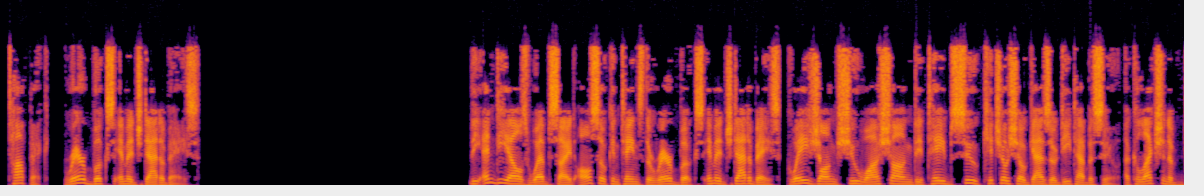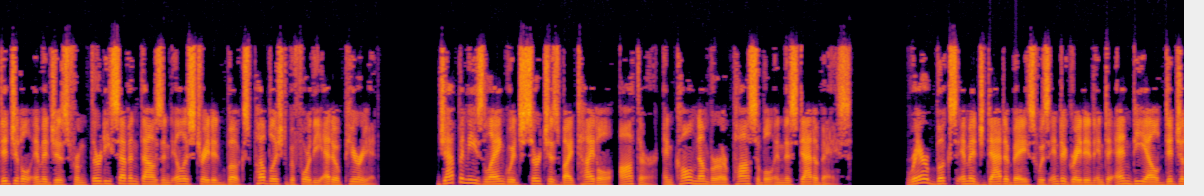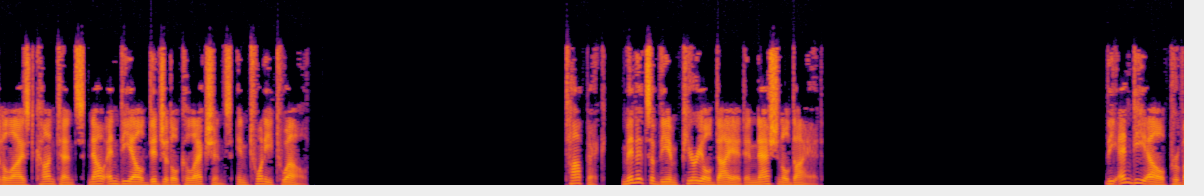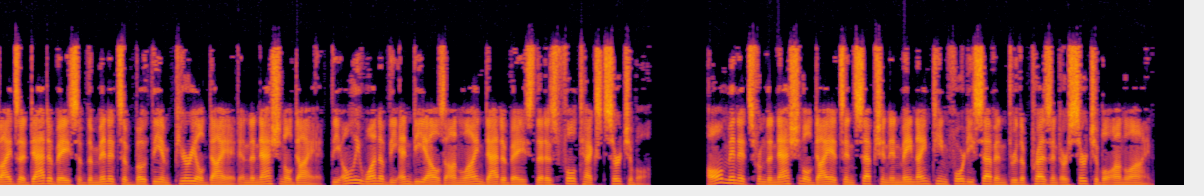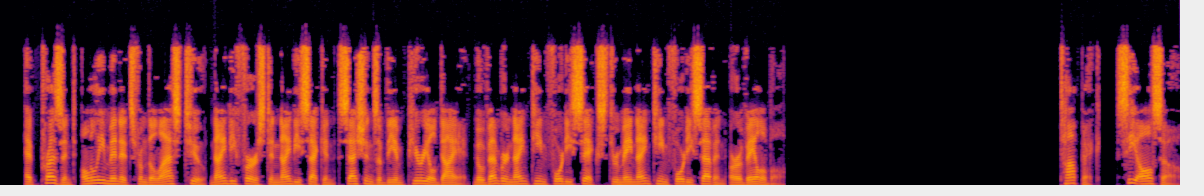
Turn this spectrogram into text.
Topic: Rare Books Image Database The NDL's website also contains the Rare Books Image Database, Gui Shu Washang de Tabe Su Kichosho Gazo Ditabasu a collection of digital images from 37,000 illustrated books published before the Edo period. Japanese language searches by title, author, and call number are possible in this database. Rare Books Image Database was integrated into NDL Digitalized Contents now NDL Digital Collections in 2012. Minutes of the Imperial Diet and National Diet The NDL provides a database of the minutes of both the Imperial Diet and the National Diet, the only one of the NDL's online database that is full-text searchable. All minutes from the National Diet's inception in May 1947 through the present are searchable online. At present, only minutes from the last two 91st and 92nd sessions of the Imperial Diet November 1946 through May 1947 are available. See also.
